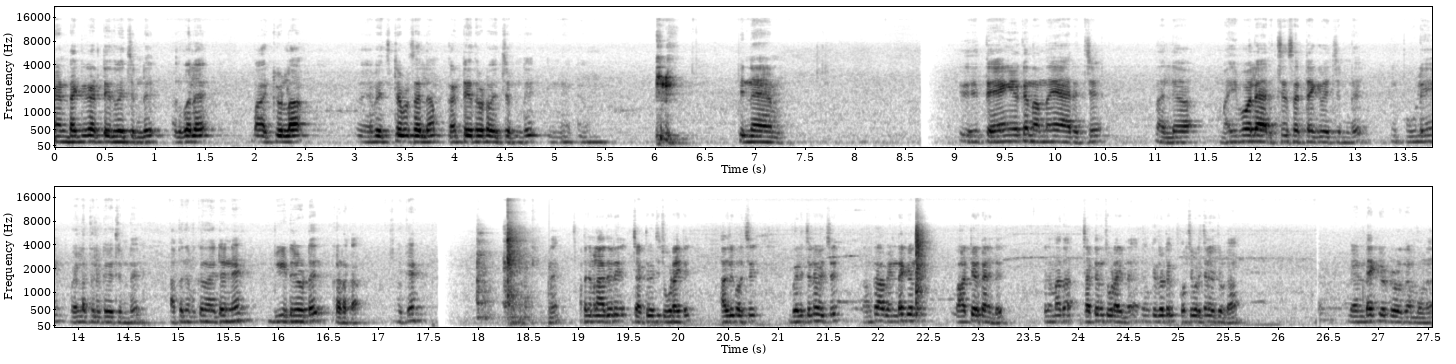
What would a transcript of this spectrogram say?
വെണ്ടയ്ക്ക് കട്ട് ചെയ്ത് വെച്ചിട്ടുണ്ട്. അതുപോലെ ബാക്കിയുള്ള വെജിറ്റബിൾസ് എല്ലാം കട്ട് ചെയ്തോടെ വെച്ചിട്ടുണ്ട്. പിന്നെ തേങ്ങയൊക്കെ നന്നായി അരച്ച് നല്ല മൈ പോലെ അരച്ച് സെറ്റാക്കി വെച്ചിട്ടുണ്ട്. പുളിയും പുളി വെള്ളത്തിലിട്ട് വെച്ചിട്ടുണ്ട്. അപ്പോൾ നമുക്ക് നേരിട്ട് തന്നെ വീട്ടിലോട്ട് കിടക്കാം. ഓക്കെ അപ്പോൾ നമ്മൾ ആദ്യം ചട്ടി വെച്ച് ചൂടായിട്ട് അതിൽ കുറച്ച് വെളിച്ചെണ്ണ വെച്ച് നമുക്ക് ആ വെണ്ടയ്ക്ക് ഒന്ന് വാട്ടിയെടുക്കാനുണ്ട് അപ്പോൾ നമ്മൾ ചട്ടി ഒന്ന് ചൂടായിട്ട് നമുക്ക് ഇതോട്ട് കുറച്ച് വെളിച്ചെണ്ണ വെച്ച് കൊടുക്കാം. വെണ്ടയ്ക്ക് ഇട്ട് കൊടുക്കാൻ പോണ്.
